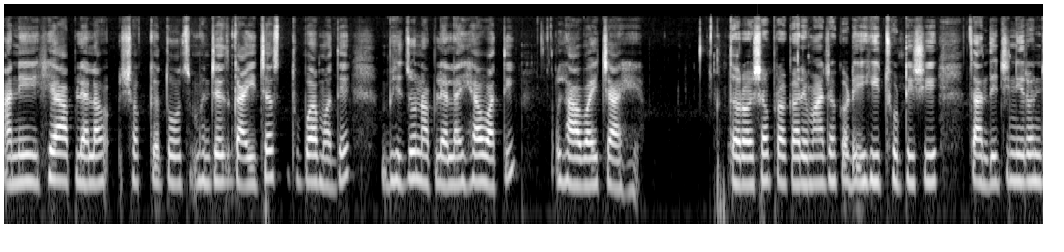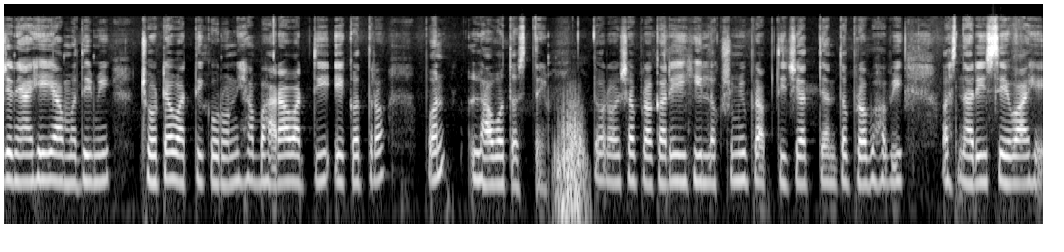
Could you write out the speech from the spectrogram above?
आणि हे आपल्याला शक्यतोच म्हणजे गाईच्याच तुपामध्ये भिजून आपल्याला ह्या वाती लावायच्या आहे. तर अशा प्रकारे माझ्याकडे ही छोटीशी चांदीची निरंजने आहे. यामध्ये मी छोट्या वाती करून ह्या बारा वाती एकत्र पण लावत असते. तर अशा प्रकारे ही लक्ष्मी प्राप्तीची अत्यंत प्रभावी असणारी सेवा आहे.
